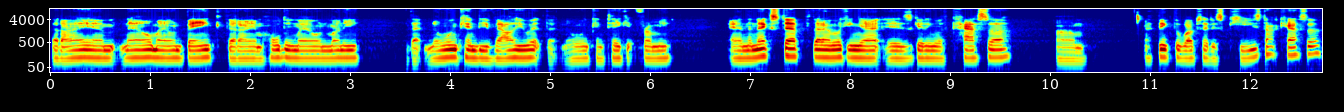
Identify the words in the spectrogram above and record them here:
that I am now my own bank, that I am holding my own money, that no one can devalue it, that no one can take it from me. And the next step that I'm looking at is getting with Casa. Um, I think the website is keys.casa,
